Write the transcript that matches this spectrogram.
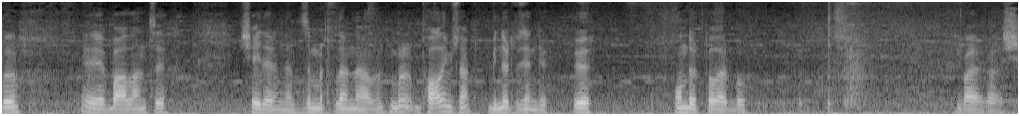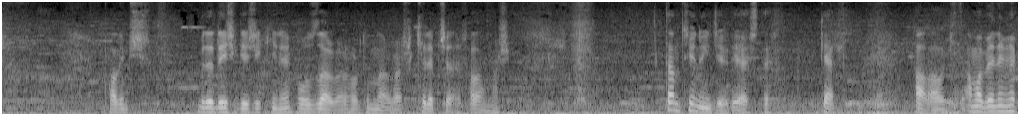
Bu e, bağlantı şeylerinden, zımbırtılarını alın. Bu pahalıymış lan. 1400 yen diyor. Öh. 14 dolar bu. Vay arkadaş. Pahalıymış. Bir de değişik değişik yine hozlar var, hortumlar var, kelepçeler falan var. Tam tuningciydi ya işte. Gel. Al al git. Ama benim hep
